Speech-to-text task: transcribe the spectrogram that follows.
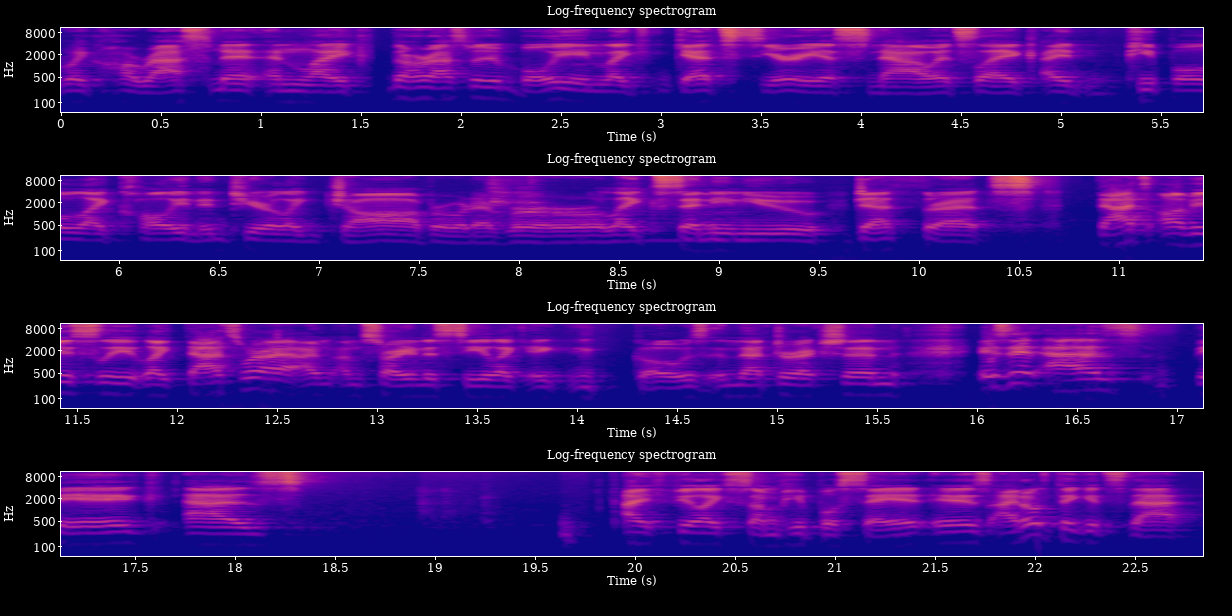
like harassment and like the harassment and bullying like gets serious now. It's like i people like calling into your like job or whatever or like mm-hmm. sending you death threats. That's obviously like that's where I, I'm, I'm starting to see like it goes in that direction. Is it as big as I feel like some people say it is. I don't think it's that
